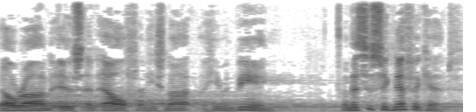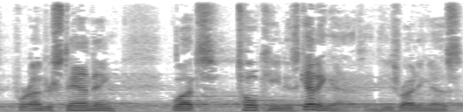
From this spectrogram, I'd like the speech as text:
Elrond is an elf, and he's not a human being. And this is significant for understanding what Tolkien is getting at, and he's writing as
